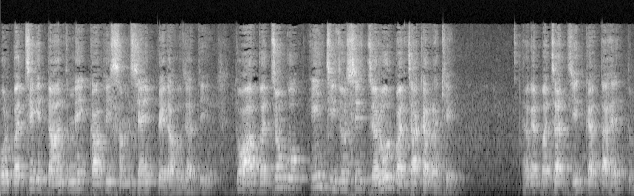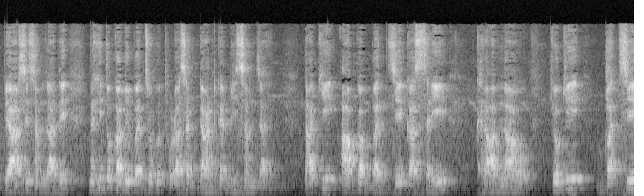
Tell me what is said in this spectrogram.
और बच्चे के दांत में काफ़ी समस्याएँ पैदा हो जाती है। तो आप बच्चों को इन चीज़ों से ज़रूर बचा कर रखें। अगर बच्चा जिद करता है तो प्यार से समझा दे, नहीं तो कभी बच्चों को थोड़ा सा डांट कर भी समझाए, ताकि आपका बच्चे का शरीर खराब ना हो। क्योंकि बच्चे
